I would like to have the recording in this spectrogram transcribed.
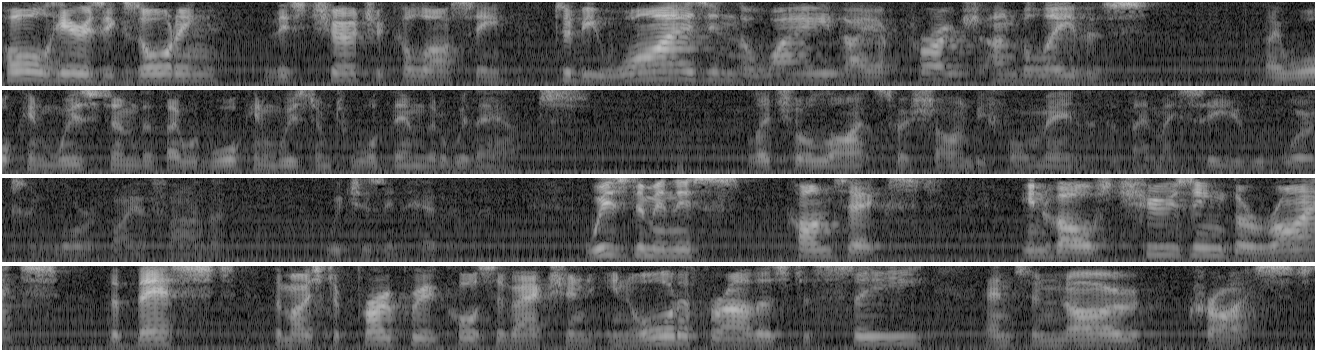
Paul here is exhorting this church of Colossae to be wise in the way they approach unbelievers. They walk in wisdom, that they would walk in wisdom toward them that are without. Let your light so shine before men that they may see your good works and glorify your Father which is in heaven. Wisdom in this context involves choosing the right, the best, the most appropriate course of action in order for others to see and to know Christ.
